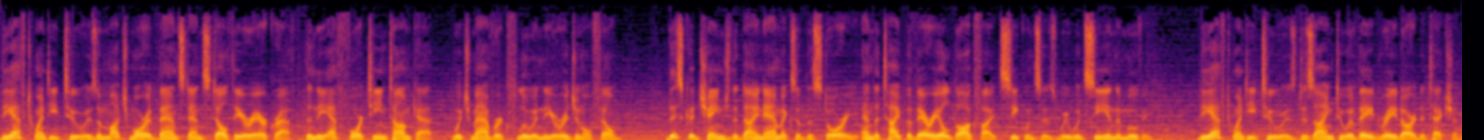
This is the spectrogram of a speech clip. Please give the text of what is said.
the F-22 is a much more advanced and stealthier aircraft than the F-14 Tomcat, which Maverick flew in the original film. This could change the dynamics of the story and the type of aerial dogfight sequences we would see in the movie. The F-22 is designed to evade radar detection,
